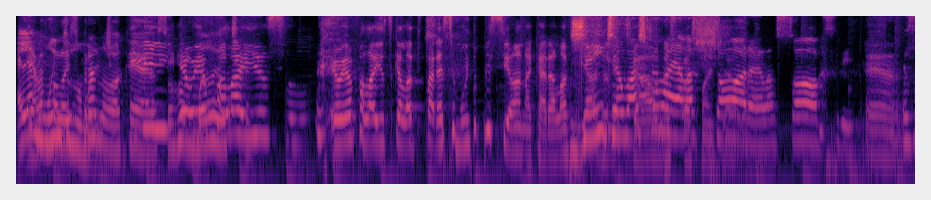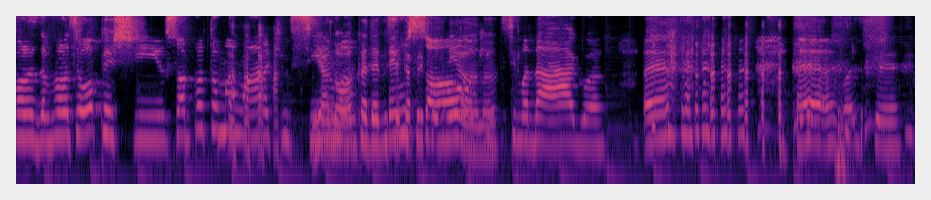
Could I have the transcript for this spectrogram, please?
Ela, ela é muito falou isso pra romântica. Noca, é, sou eu ia falar isso. Eu ia falar isso, que ela parece muito pisciana, cara. Ela Gente, eu acho que ela, ela chora, dela. ela sofre. É. Eu falo, eu falo assim, ô peixinho, sobe pra tomar um ar aqui em cima. E a Noca deve Tem ser um sol capricorniana. aqui em cima da água. É, é pode ser.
